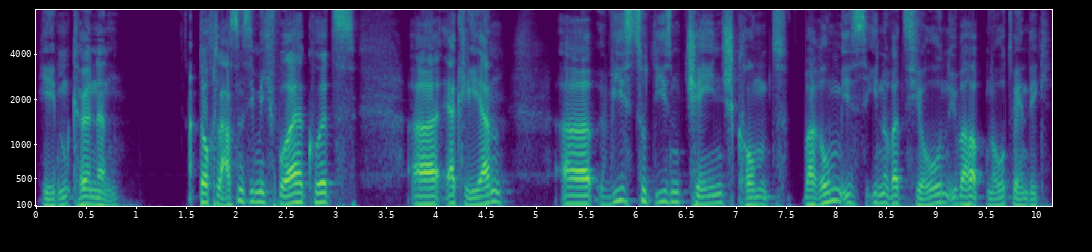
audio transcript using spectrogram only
heben können. Doch lassen Sie mich vorher kurz äh, erklären, äh, wie es zu diesem Change kommt. Warum ist Innovation überhaupt notwendig?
